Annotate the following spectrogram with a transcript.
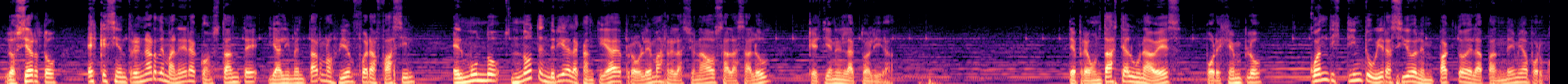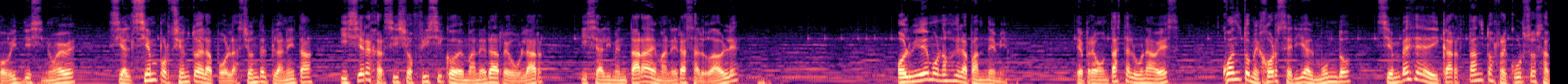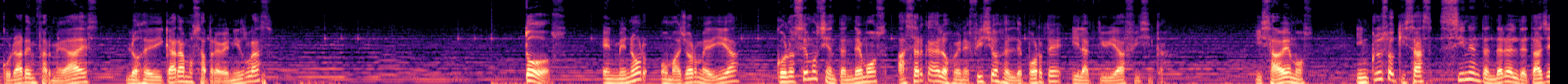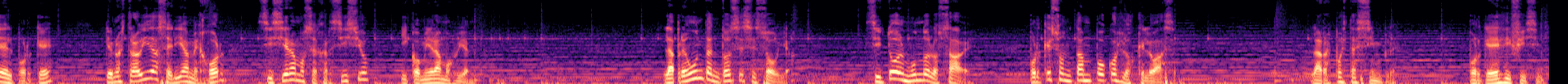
Lo cierto es que si entrenar de manera constante y alimentarnos bien fuera fácil, el mundo no tendría la cantidad de problemas relacionados a la salud que tiene en la actualidad. ¿Te preguntaste alguna vez, por ejemplo, cuán distinto hubiera sido el impacto de la pandemia por COVID-19 si el 100% de la población del planeta hiciera ejercicio físico de manera regular y se alimentara de manera saludable? Olvidémonos de la pandemia. ¿Te preguntaste alguna vez cuánto mejor sería el mundo si en vez de dedicar tantos recursos a curar enfermedades, los dedicáramos a prevenirlas? Todos, en menor o mayor medida, conocemos y entendemos acerca de los beneficios del deporte y la actividad física. Y sabemos, incluso quizás sin entender el detalle del por qué, que nuestra vida sería mejor si hiciéramos ejercicio y comiéramos bien. La pregunta entonces es obvia. Si todo el mundo lo sabe, ¿por qué son tan pocos los que lo hacen? La respuesta es simple, porque es difícil.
